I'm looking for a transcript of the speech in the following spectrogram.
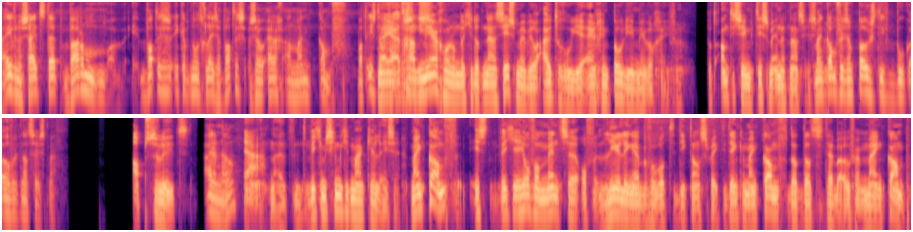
Maar even een sidestep. Waarom, wat is, ik heb het nooit gelezen. Wat is zo erg aan mijn kamp? Wat is dat Nou ja, het gaat meer gewoon omdat je dat nazisme wil uitroeien en geen podium meer wil geven. Dat antisemitisme en het nazisme. Mijn kamp is een positief boek over het nazisme. Absoluut. I don't know. Ja, nou, weet je, misschien moet je het maar een keer lezen. Mijn kamp is, weet je, heel veel mensen of leerlingen bijvoorbeeld die ik dan spreek, die denken mijn kamp dat, dat ze het hebben over mijn kamp.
